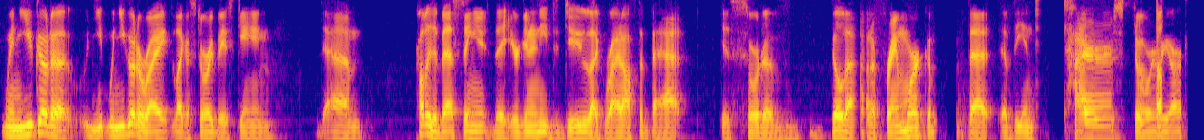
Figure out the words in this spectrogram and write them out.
when you go to when you go to write like a story based game, um, probably the best thing that you're going to need to do, like right off the bat, is sort of build out a framework of that of the entire story arc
